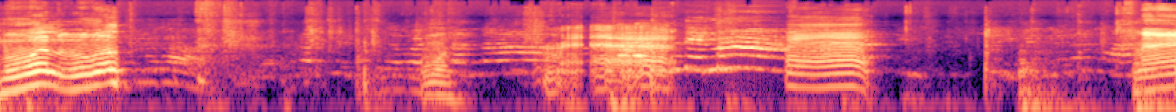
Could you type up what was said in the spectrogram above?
बमल बमल बमल म्या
